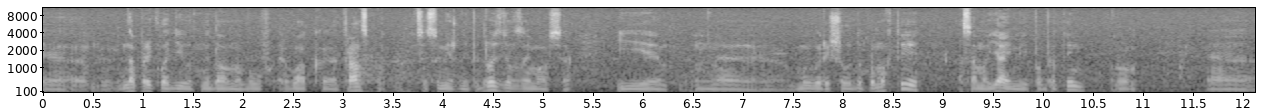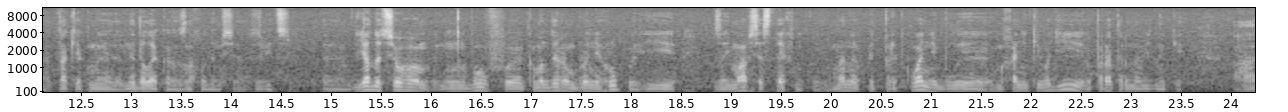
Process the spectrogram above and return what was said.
Е, На прикладі, от недавно був евак транспорт, це суміжний підрозділ займався, і е, ми вирішили допомогти. а саме я і мій побратим Ром, е, так як ми недалеко знаходимося звідси. Е, Я до цього був е, командиром бронегрупи і займався з технікою. У мене в підпорядкуванні були механіки водії, оператори-навідники. А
